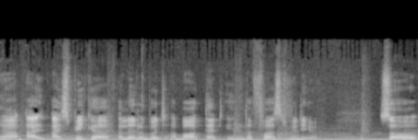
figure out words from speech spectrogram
Uh, I, I, speak a, a little bit about that in the first video. So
